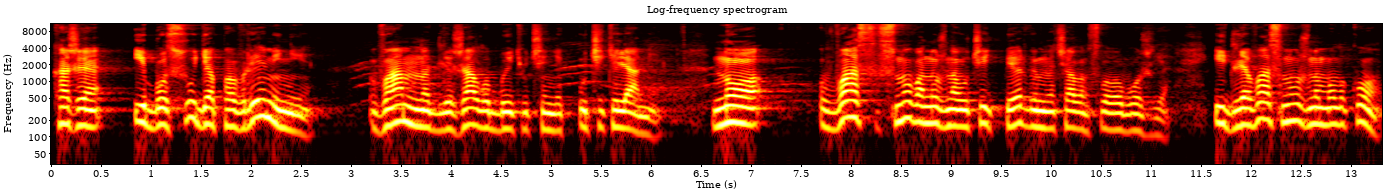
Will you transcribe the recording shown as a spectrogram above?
Каже, ибо судя по времени, вам надлежало быть учени- учителями, но вас снова нужно учить первым началом Слова Божьего. И для вас нужно молоко,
